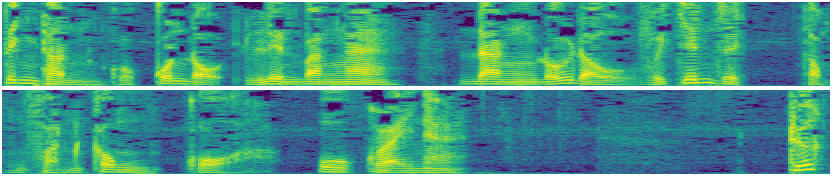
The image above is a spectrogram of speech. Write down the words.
tinh thần của quân đội Liên bang Nga đang đối đầu với chiến dịch tổng phản công của Ukraine. Trước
